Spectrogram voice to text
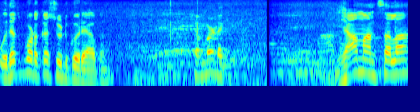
उद्याच पॉडकास्ट शूट करूया आपण. शंभर टक्के. ह्या माणसाला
